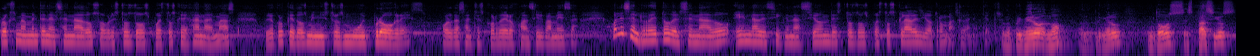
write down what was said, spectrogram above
próximamente en el Senado sobre estos dos puestos que dejan además pues yo creo que dos ministros muy progres, Olga Sánchez Cordero, Juan Silva Mesa. ¿Cuál es el reto del Senado en la designación de estos dos puestos claves y otro más el año que entra? Bueno, primero, no, bueno, primero dos espacios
